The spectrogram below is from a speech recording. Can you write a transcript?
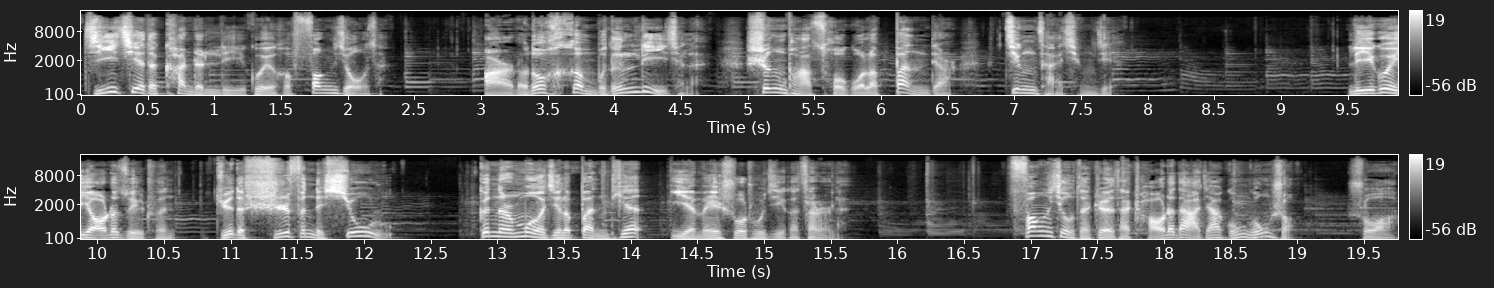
急切的看着李贵和方秀才，耳朵都恨不得立起来，生怕错过了半点精彩情节。李贵咬着嘴唇，觉得十分的羞辱。跟那儿磨叽了半天，也没说出几个字来。方秀才这才朝着大家拱拱手，说：“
